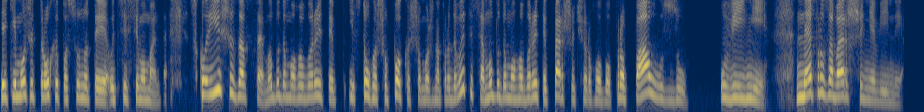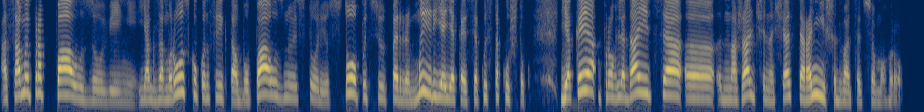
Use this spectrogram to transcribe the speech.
які можуть трохи посунути оці всі моменти. Скоріше за все, ми будемо говорити із того, що поки що можна продивитися. Ми будемо говорити першочергово про паузу. У війні не про завершення війни, а саме про паузу у війні, як заморозку конфлікту або паузну історію, стопицю, перемир'я, якесь, якусь таку штуку, яке проглядається, е, на жаль, чи на щастя, раніше 27-го року.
